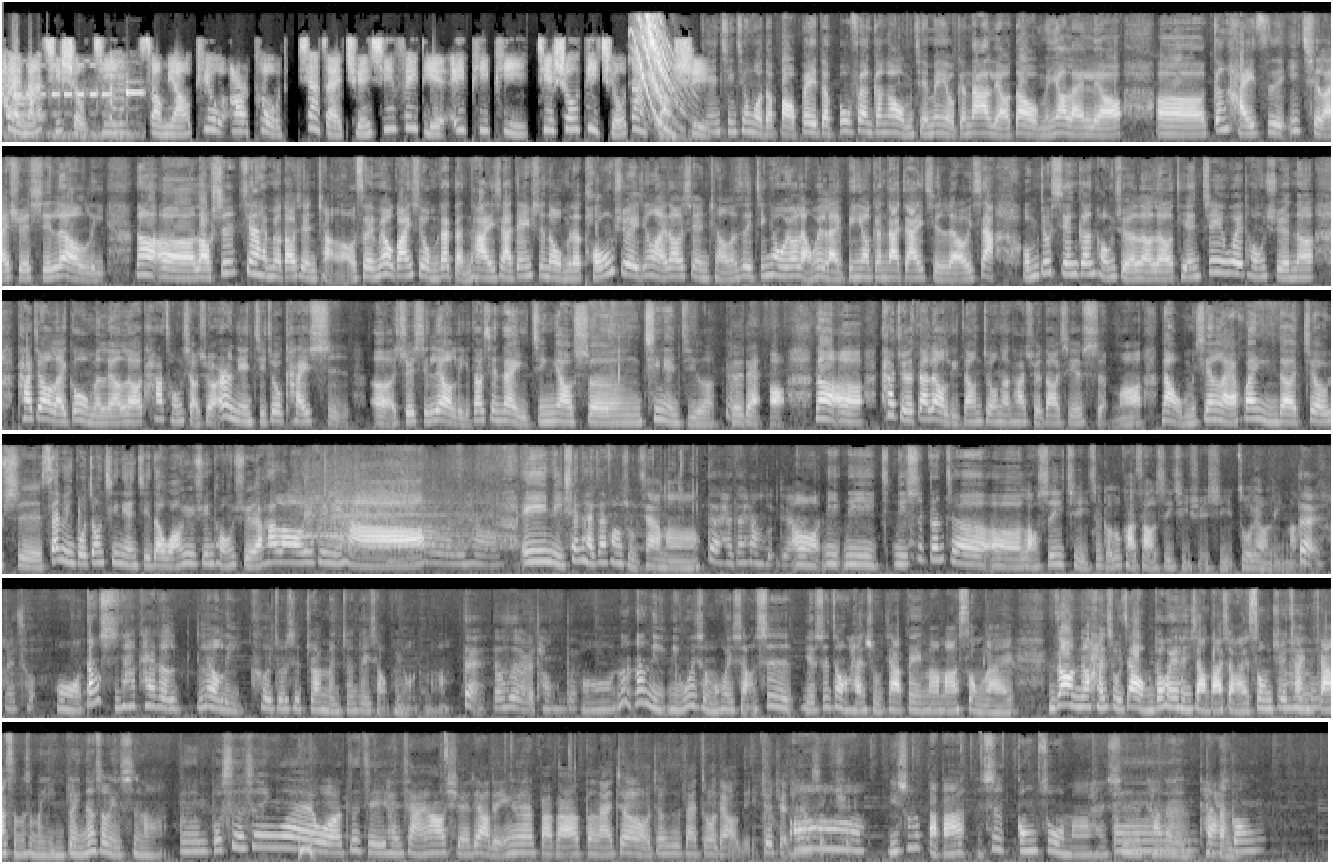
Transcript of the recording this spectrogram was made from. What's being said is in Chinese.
快拿起手机，扫描 QR code，下载全新飞碟 APP，接收地球大小事。今天亲亲我的宝贝的部分，刚刚我们前面有跟大家聊到，我们要来聊，呃，跟孩子一起来学习料理。那呃，老师现在还没有到现场哦，所以没有关系，我们再等他一下。但是呢，我们的同学已经来到现场了，所以今天我有两位来宾要跟大家一起聊一下，我们就先跟同学聊聊天。这一位同学呢，他就要来跟我们聊聊，他从小学二年级就开开始呃，学习料理到现在已经要升七年级了，对不对？哦，那呃，他觉得在料理当中呢，他学到些什么？那我们先来欢迎的就是三名国中七年级的王玉勋同学。Hello，玉勋你好。Hello，你好。哎，你现在还在放暑假吗？对，还在放暑假。哦，你你你是跟着呃老师一起，这个卢卡斯老师一起学习做料理吗？对，没错。哦，当时他开的料理课就是专门针对小朋友的吗？对，都是儿童的。哦，那那你你为什么会想是也是这种寒暑假被妈妈送来？你知道，那寒暑假我们都会很想把小孩送去参加什么什么营队，嗯，你那时候也是吗？嗯，不是，是因为我自己很想要学料理，因为爸爸本来就就是在做料理，就觉得很有兴趣。哦，你说爸爸是工作吗？还是他的，嗯，他打工？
